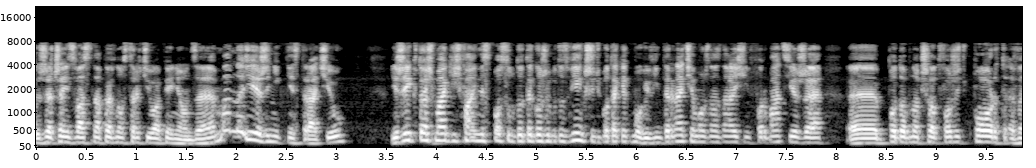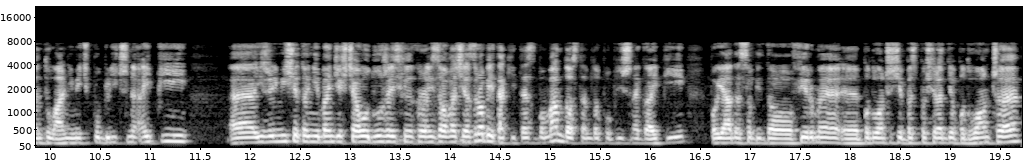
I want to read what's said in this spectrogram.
że część z Was na pewno straciła pieniądze. Mam nadzieję, że nikt nie stracił. Jeżeli ktoś ma jakiś fajny sposób do tego, żeby to zwiększyć, bo tak jak mówię, w internecie można znaleźć informację, że podobno trzeba otworzyć port, ewentualnie mieć publiczny IP, E, jeżeli mi się to nie będzie chciało dłużej synchronizować, ja zrobię taki test, bo mam dostęp do publicznego IP, pojadę sobie do firmy, e, podłączę się bezpośrednio, podłączę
